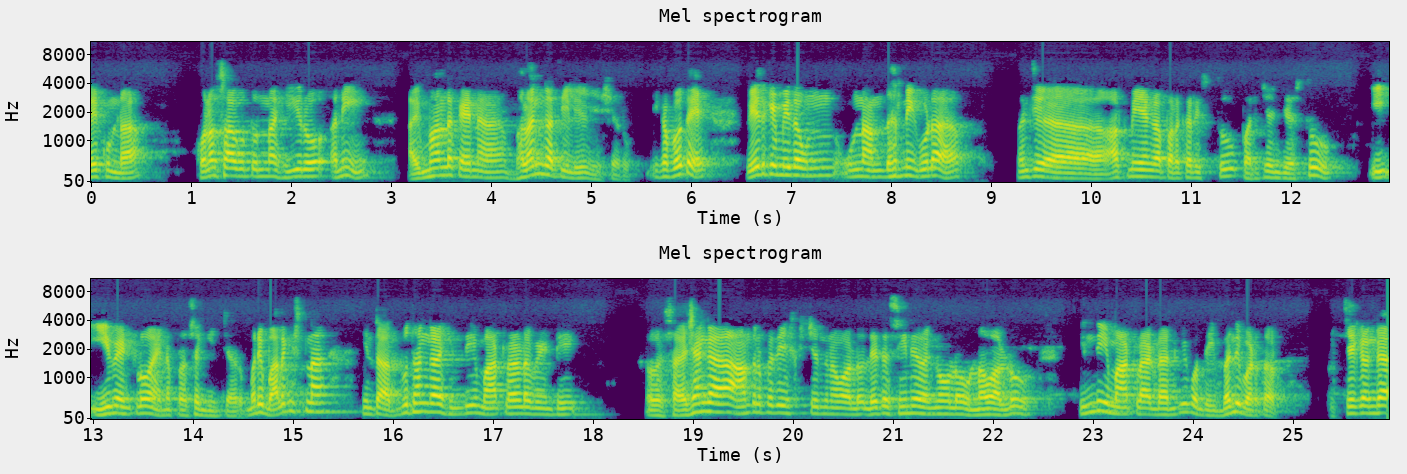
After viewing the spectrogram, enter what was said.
లేకుండా కొనసాగుతున్న హీరో అని అభిమానులకు ఆయన బలంగా తెలియజేశారు. ఇకపోతే వేదిక మీద ఉన్ ఉన్న అందరినీ కూడా మంచి ఆత్మీయంగా పలకరిస్తూ పరిచయం చేస్తూ ఈ ఈవెంట్లో ఆయన ప్రసంగించారు. మరి బాలకృష్ణ ఇంత అద్భుతంగా హిందీ మాట్లాడడం ఏంటి? సహజంగా ఆంధ్రప్రదేశ్కి చెందిన వాళ్ళు లేదా సీనియర్ రంగంలో ఉన్నవాళ్ళు హిందీ మాట్లాడడానికి కొంత ఇబ్బంది పడతారు. ప్రత్యేకంగా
